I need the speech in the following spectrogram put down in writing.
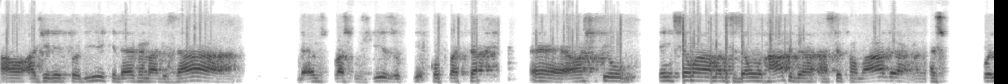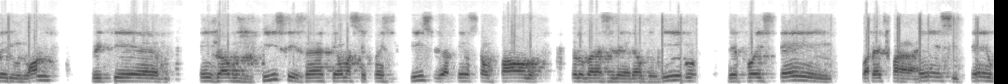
à, diretoria, que deve analisar né, nos próximos dias o que como vai ficar. É, eu acho que o, tem que ser uma, uma, decisão rápida a ser tomada, a escolha de um nome, porque tem jogos difíceis, né? tem uma sequência difícil, já tem o São Paulo pelo Brasileirão domingo, depois tem o Atlético Paranaense, tem o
